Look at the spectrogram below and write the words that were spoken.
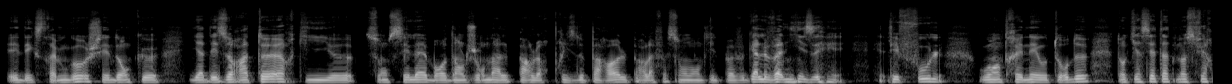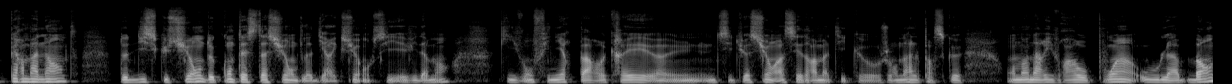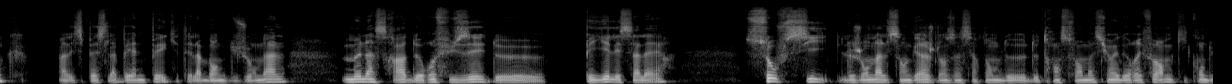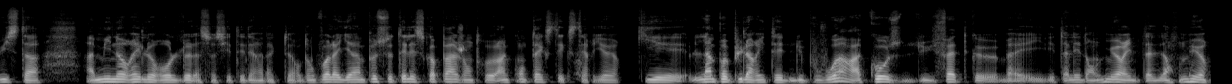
et d'extrême gauche. Et donc, euh, il y a des orateurs qui euh, sont célèbres dans le journal par leur prise de parole, par la façon dont ils peuvent galvaniser les foules ou entraîner autour d'eux. Donc, il y a cette atmosphère permanente de discussion, de contestation de la direction aussi, évidemment, qui vont finir par créer euh, une, situation assez dramatique au journal parce que on en arrivera au point où la banque, à l'espèce la BNP, qui était la banque du journal, menacera de refuser de payer les salaires, sauf si le journal s'engage dans un certain nombre de, transformations et de réformes qui conduisent à, minorer le rôle de la société des rédacteurs. Donc voilà, il y a un peu ce télescopage entre un contexte extérieur qui est l'impopularité du pouvoir à cause du fait que bah, il est allé dans le mur, il est allé dans le mur,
